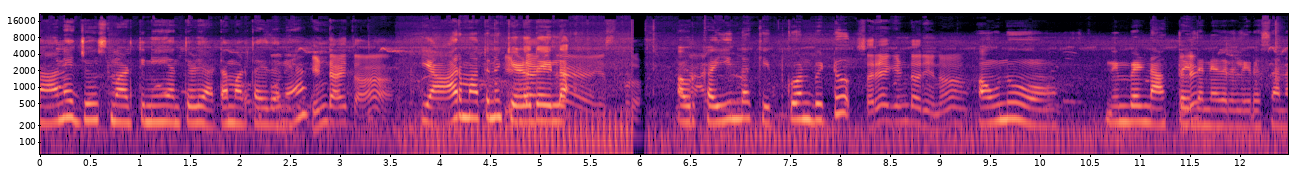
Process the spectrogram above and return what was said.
ನಾನೇ ಜ್ಯೂಸ್ ಮಾಡ್ತೀನಿ ಅಂತೇಳಿ ಹಠ ಮಾಡ್ತಾ ಇದ್ದಾನೆ. ಯಾರ ಮಾತನ್ನು ಕೇಳೋದೇ ಇಲ್ಲ. ಅವ್ರ ಕೈಯಿಂದ ಕಿತ್ಕೊಂಡ್ಬಿಟ್ಟು ಅವನು ನಿಂಬೆಹಣ್ಣು ಹಾಕ್ತಾ ಇದ್ದಾನೆ ಅದರಲ್ಲಿ ರಸನ.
